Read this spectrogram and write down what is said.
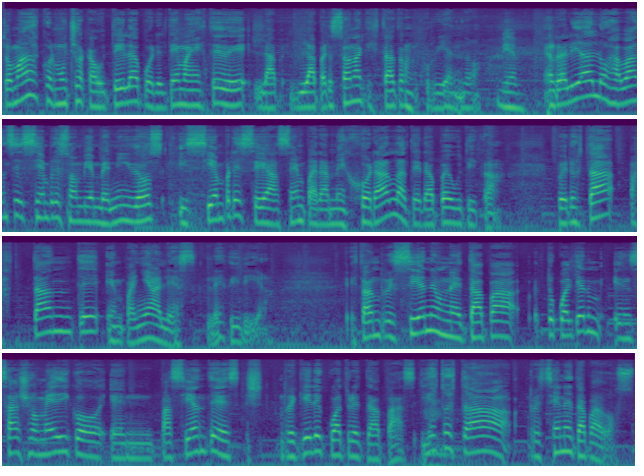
tomadas con mucha cautela por el tema este de la, la, persona que está transcurriendo. Bien. En realidad los avances siempre son bienvenidos y siempre se hacen para mejorar la terapéutica, pero está bastante en pañales, les diría están recién en una etapa, cualquier ensayo médico en pacientes requiere cuatro etapas y esto está recién en etapa 2.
